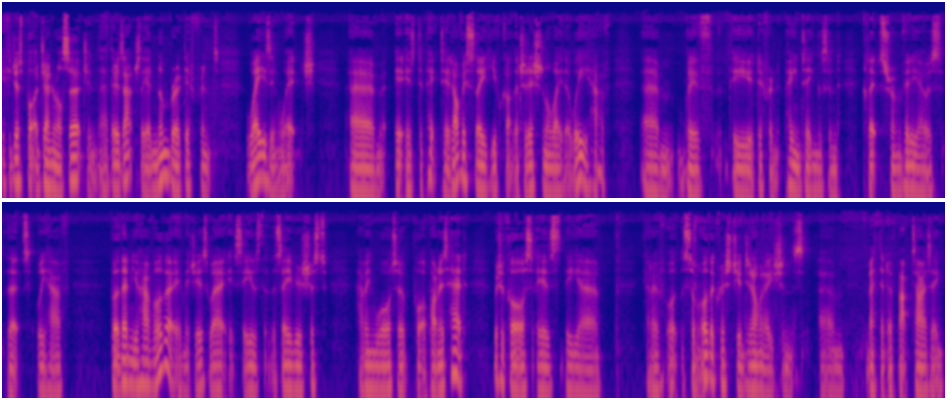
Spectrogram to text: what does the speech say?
if you just put a general search in there, there's actually a number of different ways in which um, it is depicted. Obviously, you've got the traditional way that we have, um, with the different paintings and clips from videos that we have. But then you have other images where it seems that the Saviour is just having water put upon his head, which of course is the uh, kind of some other Christian denominations' um, method of baptizing.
